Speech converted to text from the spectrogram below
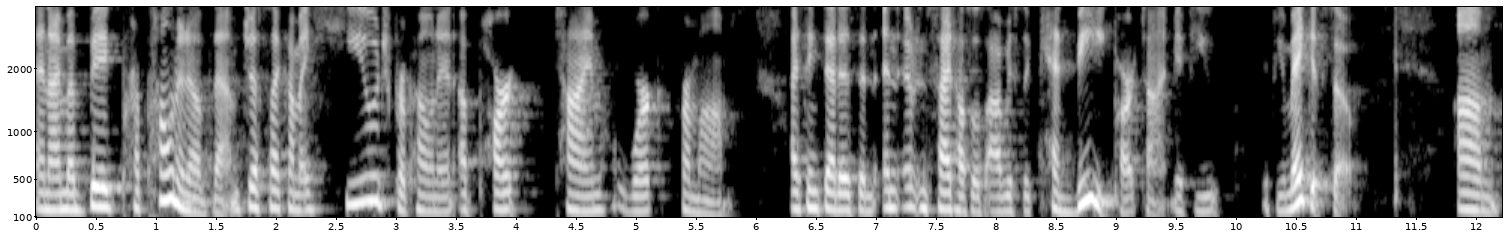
And I'm a big proponent of them, just like I'm a huge proponent of part time work for moms. I think that is an and, and side hustles obviously can be part time if you if you make it so. Um,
